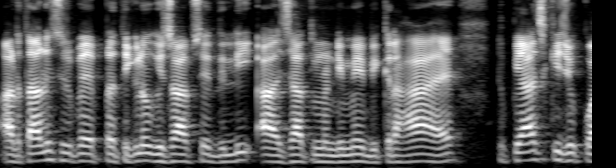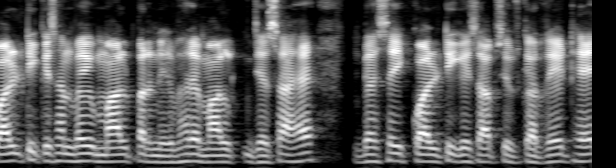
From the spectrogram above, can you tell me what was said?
अड़तालीस रुपये प्रति किलो के हिसाब से दिल्ली आज़ाद मंडी में बिक रहा है। तो प्याज की जो क्वालिटी किसान भाई माल पर निर्भर है, माल जैसा है, वैसा ही क्वालिटी के हिसाब से उसका रेट है।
